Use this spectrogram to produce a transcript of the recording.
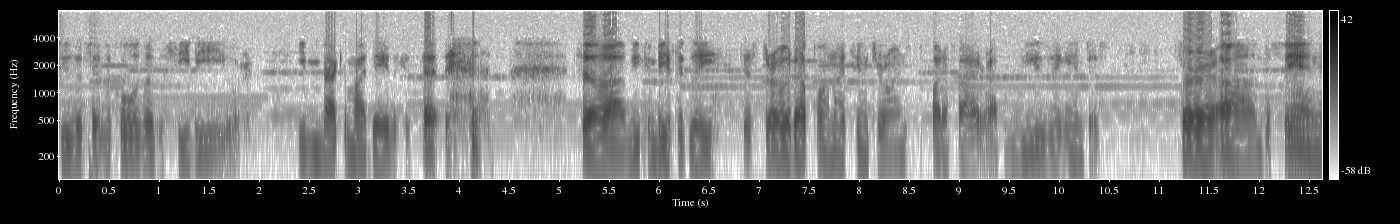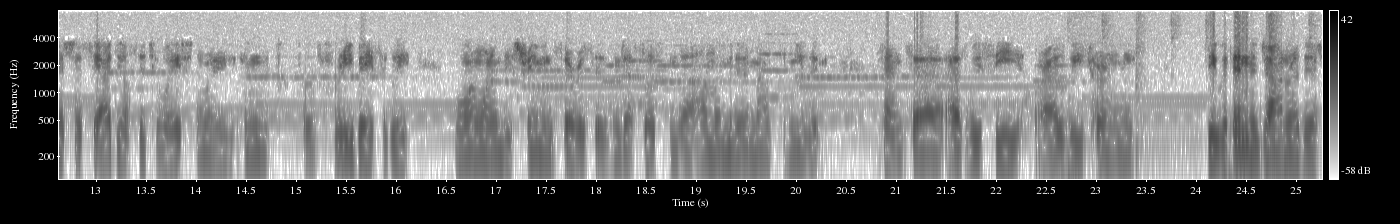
do the physicals of the CD or even back in my day the cassette. So um, you can basically just throw it up on iTunes or on Spotify or Apple Music, and just for uh, the fan, it's just the ideal situation where you can, for free, basically go on one of these streaming services and just listen to unlimited amounts of music. Since uh, as we see, or as we currently see within the genre, there's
